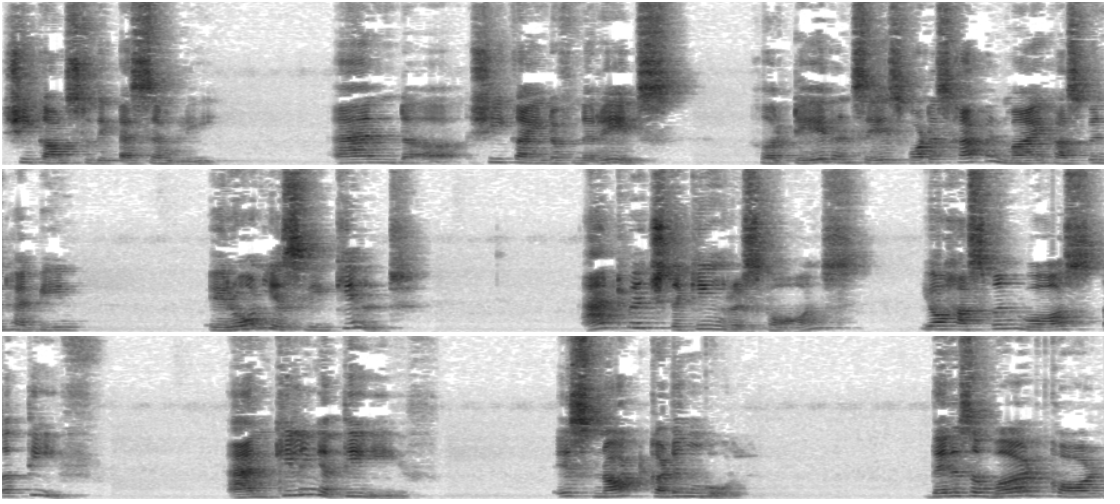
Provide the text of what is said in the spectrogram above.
She comes to the assembly. And uh, she kind of narrates her tale and says, what has happened? My husband had been erroneously killed at which the king responds, Your husband was a thief, and killing a thief is not kadungol. There is a word called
